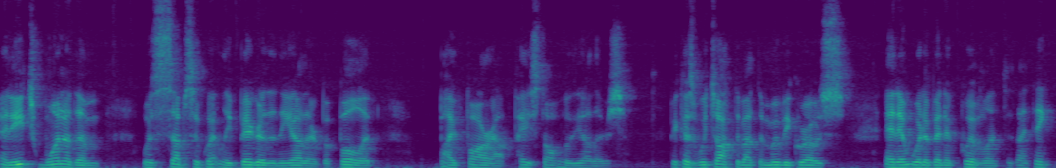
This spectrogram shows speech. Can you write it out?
And each one of them was subsequently bigger than the other, but Bullitt by far outpaced all of the others. Because we talked about the movie gross, and it would have been equivalent to, I think,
